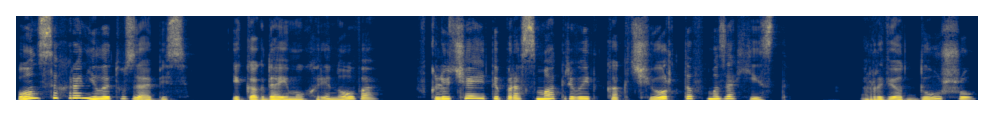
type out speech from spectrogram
Он сохранил эту запись, и когда ему хреново, включает и просматривает, как чертов мазохист. Рвет душу,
